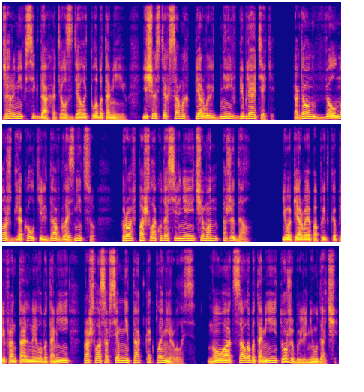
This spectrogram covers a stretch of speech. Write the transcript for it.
Джереми всегда хотел сделать лоботомию, еще с тех самых первых дней в библиотеке. Когда он ввел нож для колки льда в глазницу — Кровь пошла куда сильнее, чем он ожидал. Его первая попытка при фронтальной лоботомии прошла совсем не так, как планировалось. Но у отца лоботомии тоже были неудачи.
